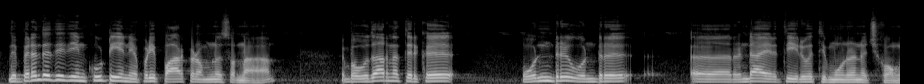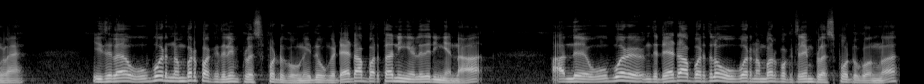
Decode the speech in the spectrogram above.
இந்த பிறந்த தேதியின் கூட்டு எண் எப்படி பார்க்கணும்னு சொன்னால் இப்போ உதாரணத்திற்கு ஒன்று ஒன்று ரெண்டாயிரத்தி இருபத்தி மூணுன்னு வச்சுக்கோங்களேன். இதில் ஒவ்வொரு நம்பர் பக்கத்துலேயும் ப்ளஸ் போட்டுக்கோங்க. இது உங்கள் டேட் ஆஃப் பர்த்தாக நீங்கள் எழுதுறீங்கன்னா அந்த ஒவ்வொரு இந்த டேட் ஆஃப் பர்த்தில் ஒவ்வொரு நம்பர் பக்கத்துலேயும் ப்ளஸ் போட்டுக்கோங்க.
